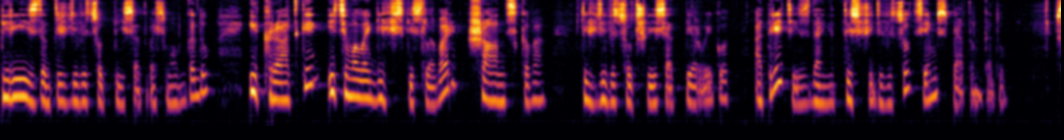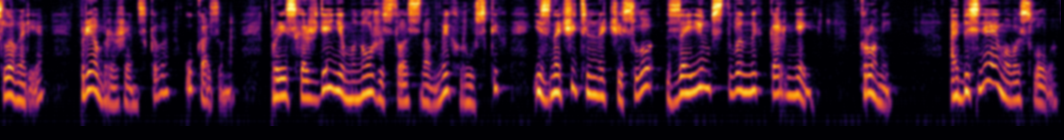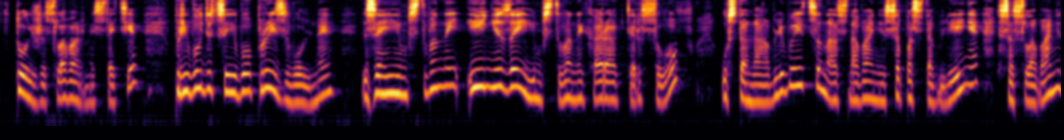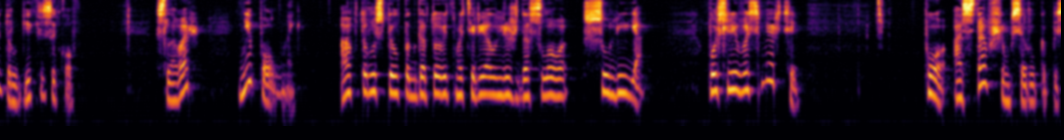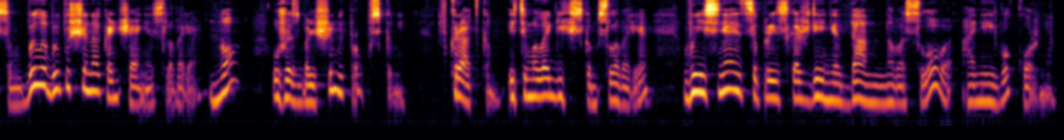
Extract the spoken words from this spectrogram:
переиздан в 1958 году, и краткий этимологический словарь Шанского, 1961 год, а третье издание в 1975 году. В словаре Преображенского указано происхождение множества основных русских и значительное число заимствованных корней, кроме объясняемого слова той же словарной статье приводится его произвольное, заимствованный и незаимствованный характер слов устанавливается на основании сопоставления со словами других языков. Словарь неполный. Автор успел подготовить материал лишь до слова «сулия». После его смерти по оставшимся рукописям было выпущено окончание словаря, но уже с большими пропусками. В кратком этимологическом словаре выясняется происхождение данного слова, а не его корня.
